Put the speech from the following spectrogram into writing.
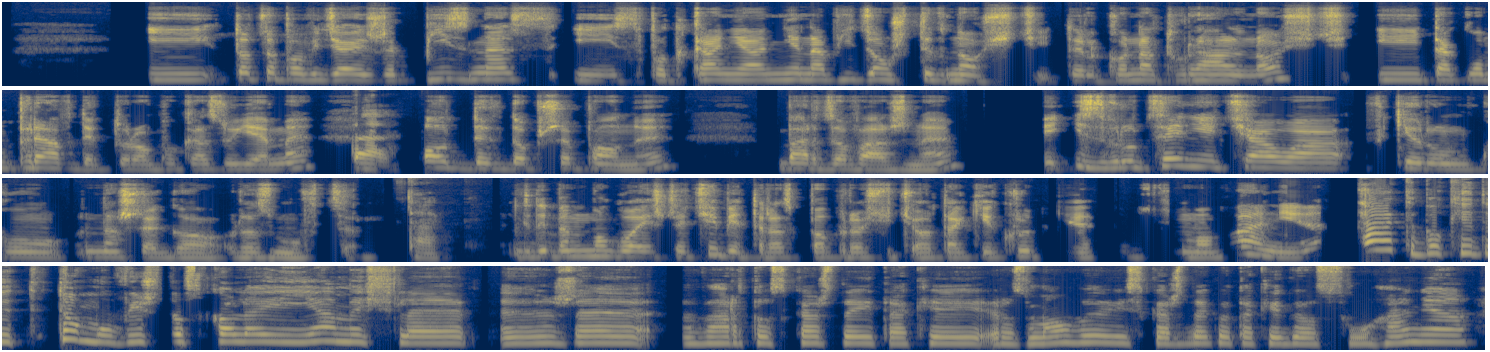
i to, co powiedziałeś, że biznes i spotkania nienawidzą sztywności, tylko naturalność i taką prawdę, którą pokazujemy, tak. oddech do przepony, bardzo ważne, i zwrócenie ciała w kierunku naszego rozmówcy. Tak. Gdybym mogła jeszcze Ciebie teraz poprosić o takie krótkie podsumowanie. Tak, bo kiedy Ty to mówisz, to z kolei ja myślę, y, że warto z każdej takiej rozmowy i z każdego takiego słuchania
